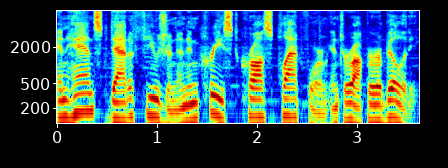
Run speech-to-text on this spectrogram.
enhanced data fusion and increased cross-platform interoperability.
